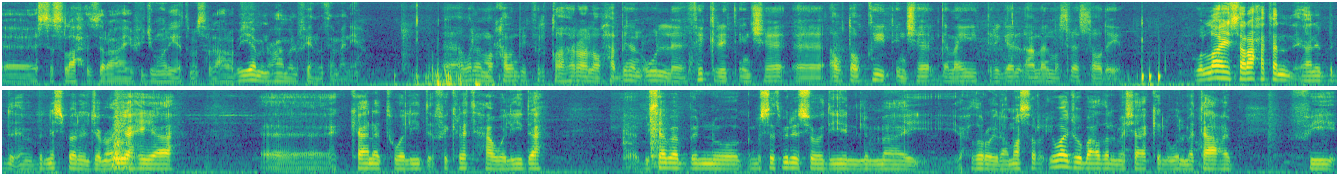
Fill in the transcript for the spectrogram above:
آه، استصلاح الزراعي في جمهورية مصر العربية من عام 2008 آه، اولا مرحبا بك في القاهرة. لو حبينا نقول آه، فكرة إنشاء آه، أو توقيت إنشاء جمعية رجال الأعمال المصرية السعودية. والله صراحة يعني بال- بالنسبة للجمعية هي آه، كانت وليد فكرتها وليدة آه، بسبب إنه المستثمرين السعوديين لما يحضروا إلى مصر يواجهوا بعض المشاكل والمتاعب في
